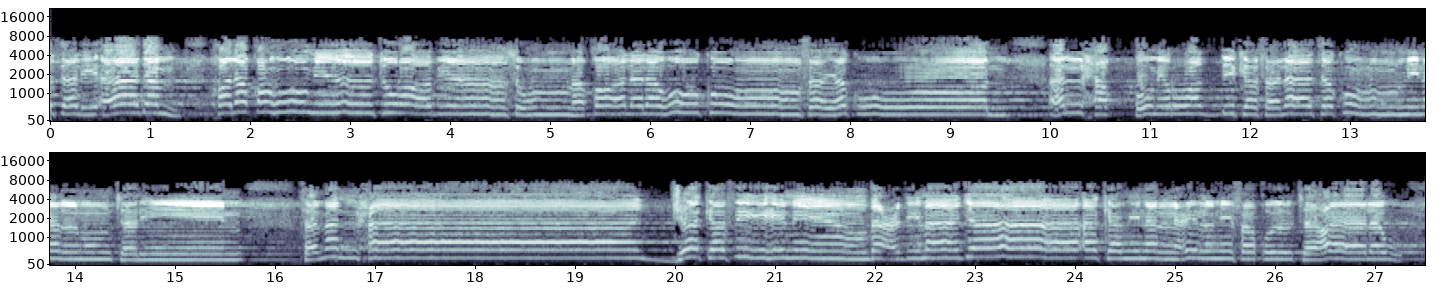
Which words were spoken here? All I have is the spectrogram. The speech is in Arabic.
كمثل آدم خلقه من تراب ثم قال له كن فيكون. الحق من ربك فلا تكن من الممترين. فمن حاجك فيه من بعد ما جاءك من العلم فقل تعالوا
